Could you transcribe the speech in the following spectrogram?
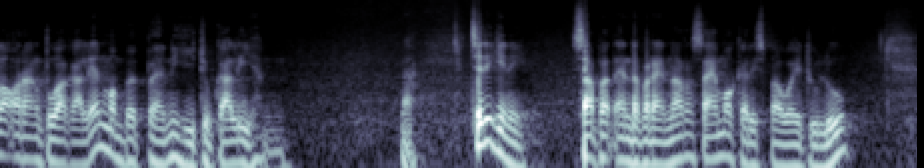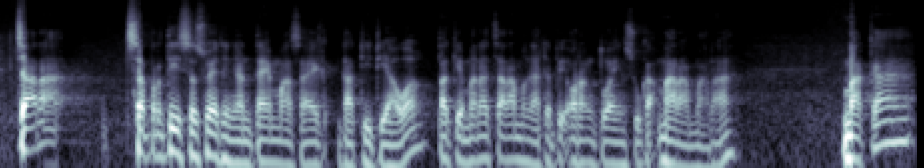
kalau orang tua kalian membebani hidup kalian. Nah, jadi gini, sahabat entrepreneur, saya mau garis bawahi dulu. Cara seperti sesuai dengan tema saya tadi di awal, bagaimana cara menghadapi orang tua yang suka marah-marah, maka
